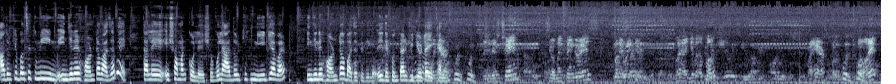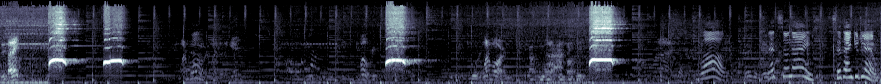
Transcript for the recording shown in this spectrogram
আদরকে বলছে তুমি ইঞ্জিনের হর্নটা বাজাবে? তাহলে এসো আমার কোলে এসো। বলে আদরকে নিয়ে গিয়ে আবার ইঞ্জিনের হর্নটাও বাজাতে দিল। এই দেখুন তার ভিডিওটা এখানে। One more. Wow. That's so nice. Say thank you to him.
